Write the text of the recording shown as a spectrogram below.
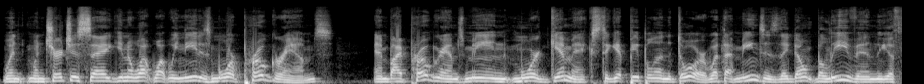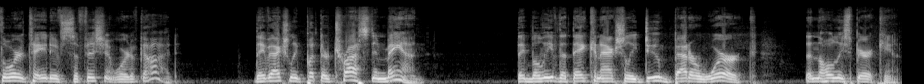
When, when churches say, you know what, what we need is more programs, and by programs mean more gimmicks to get people in the door, what that means is they don't believe in the authoritative, sufficient Word of God. They've actually put their trust in man. They believe that they can actually do better work than the Holy Spirit can.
